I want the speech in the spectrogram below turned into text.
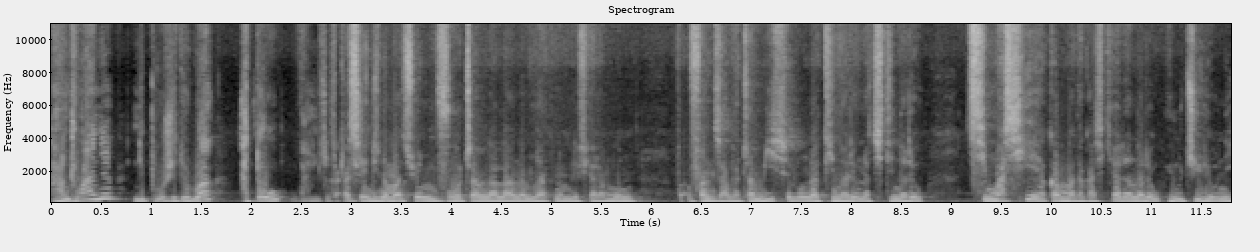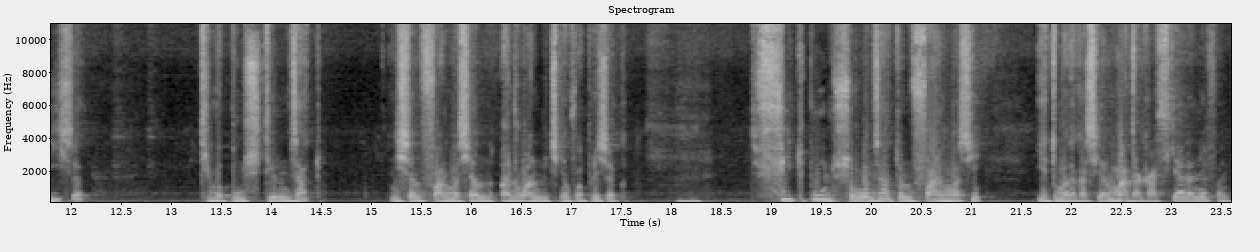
androany ny projet de loi atao ho amin'izao fotoana izao. Izay indrindra mantsy hoe mivoatra ny lalàna miankina amin'ilay fiarahamonina. Fa ny zavatra misy aloha na tianareo na tsy tianareo, tsy masehaka an'i Madagasikara ianareo. Io jereo ny isa dimampolo sy telonjato. Anisan'ny farmasiana, androany aloha tsika mifampiresaka, fitopolo sy roanjato ny farmasia eto Madagasikara, Madagasikara nefany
